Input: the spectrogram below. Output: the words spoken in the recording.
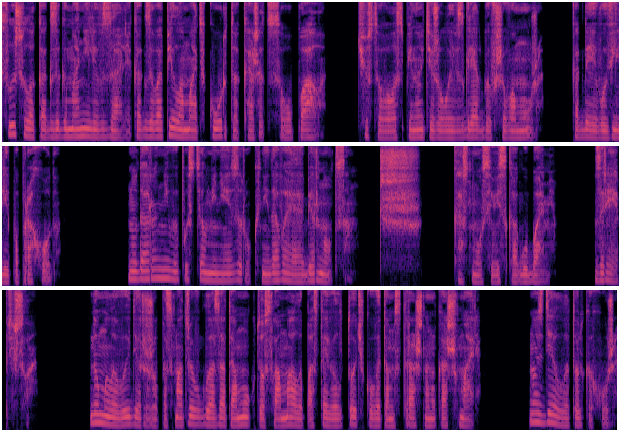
Слышала, как загомонили в зале, как завопила мать Курта, кажется, упала. Чувствовала спиной тяжелый взгляд бывшего мужа, когда его вели по проходу. Но Даррен не выпустил меня из рук, не давая обернуться. Тш, коснулся виска губами. Зря я пришла. Думала, выдержу, посмотрю в глаза тому, кто сломал и поставил точку в этом страшном кошмаре. Но сделала только хуже.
